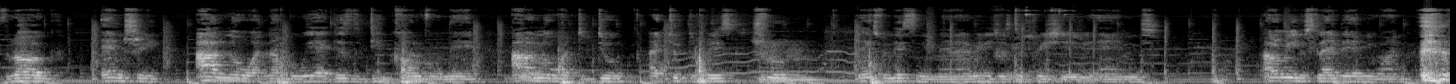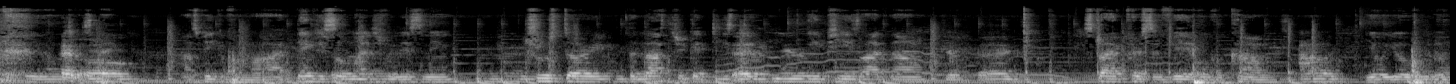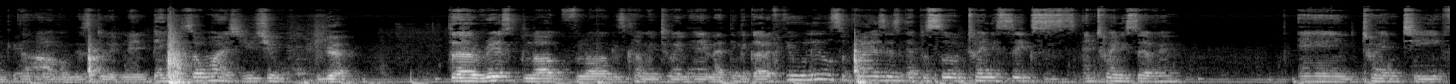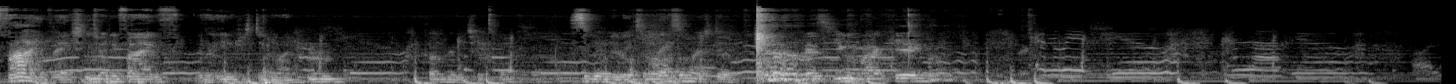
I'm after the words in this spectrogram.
vlog, entry. I don't know what number we at. This is a deep convo, man. I don't know what to do. I took the risk. True. Mm-hmm. Thanks for listening, man. I really just appreciate it. And I don't mean to slander anyone. you know, At it's like- all. I'm speaking from my heart. Thank you so much for listening. 2ru-Stori. The Last Trequartista Thank you. EP is out now. Good thing. Strive, persevere, overcome. Out. Yo, yo, Uno, the album. Let's do it, man. Thank you so much, YouTube. Yeah. The Risk Log vlog is coming to an end. I think I got a few little surprises. Episode 26 and 27 and 25, actually. 25 is an interesting one. Mm. Come here, check that. See you in the next one. Thanks so much, dude. That's you, my king.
